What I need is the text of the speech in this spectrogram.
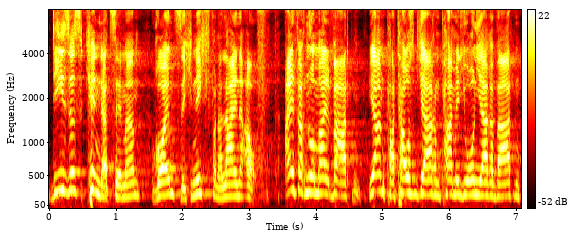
Dieses Kinderzimmer räumt sich nicht von alleine auf. Einfach nur mal warten. Ja, ein paar tausend Jahre, ein paar Millionen Jahre warten.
